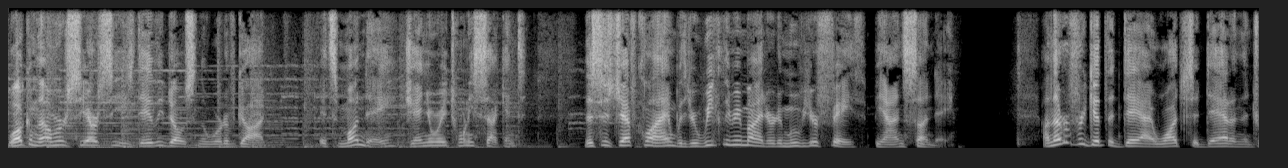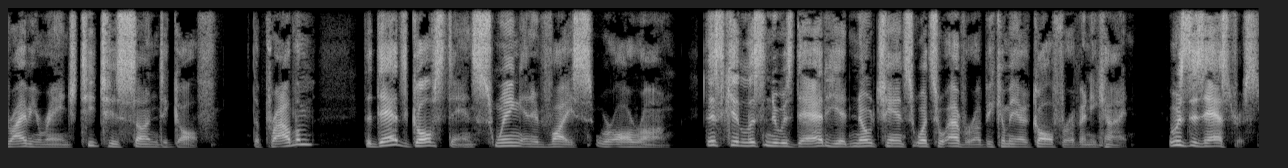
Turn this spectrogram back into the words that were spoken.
Welcome to Elmer CRC's Daily Dose in the Word of God. It's Monday, January 22nd. This is Jeff Klein with your weekly reminder to move your faith beyond Sunday. I'll never forget the day I watched a dad on the driving range teach his son to golf. The problem? The dad's golf stance, swing, and advice were all wrong. This kid listened to his dad. He had no chance whatsoever of becoming a golfer of any kind. It was disastrous.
